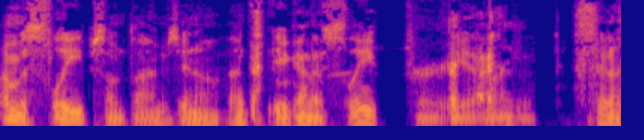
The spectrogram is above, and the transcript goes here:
I'm asleep sometimes, you know, that's, you got to sleep for eight hours. You know,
